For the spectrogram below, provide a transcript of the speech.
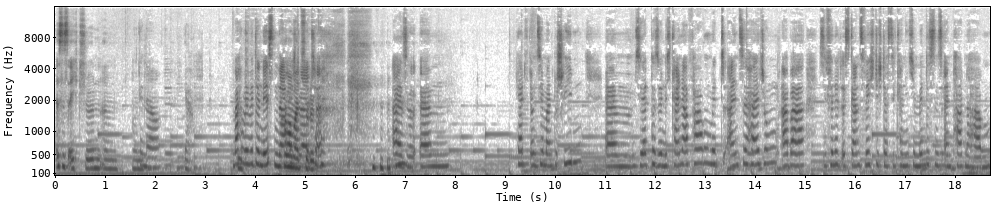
es ist echt schön. Ähm, und Genau. Ja. Machen Gut. wir mit der nächsten Kommen wir Nachricht mal zurück. weiter. also, ähm, hier hat uns jemand geschrieben, ähm, sie hat persönlich keine Erfahrung mit Einzelhaltung, aber sie findet es ganz wichtig, dass die Kaninchen mindestens einen Partner haben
